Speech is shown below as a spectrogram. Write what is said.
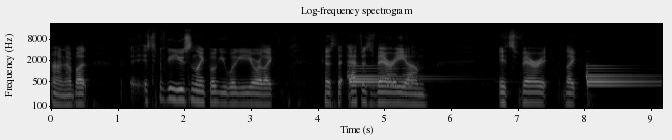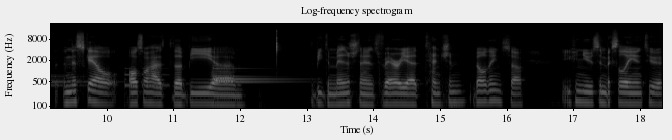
I don't know, but it's typically used in like boogie woogie or like because the F is very um, it's very like, and this scale also has the B um be diminished and it's very uh, tension building so you can use the Mixolydian to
